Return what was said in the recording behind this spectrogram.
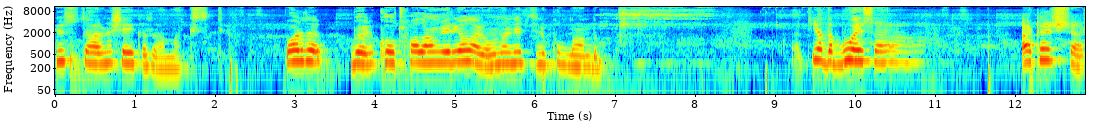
100 tane şey kazanmak istiyorum. Bu arada böyle kod falan veriyorlar onların hepsini kullandım. Ya da bu hesap. Arkadaşlar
